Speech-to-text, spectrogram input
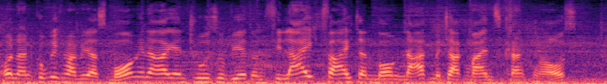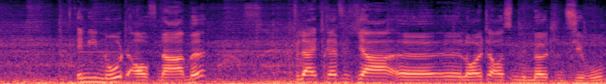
Und dann gucke ich mal, wie das morgen in der Agentur so wird. Und vielleicht fahre ich dann morgen Nachmittag mal ins Krankenhaus in die Notaufnahme. Vielleicht treffe ich ja äh, Leute aus dem Emergency Room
